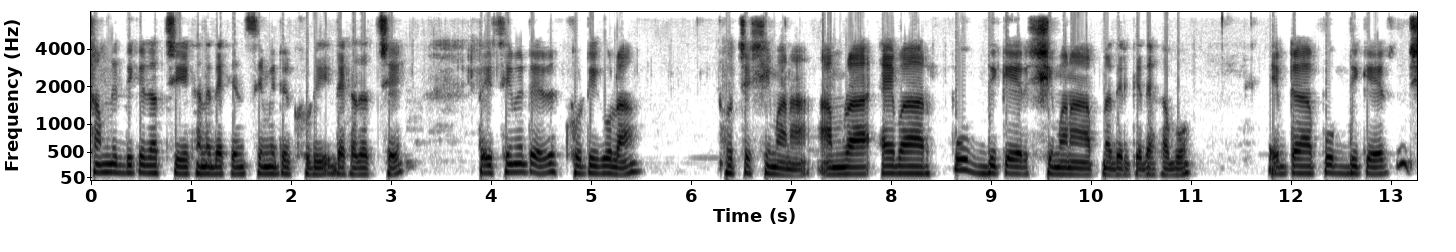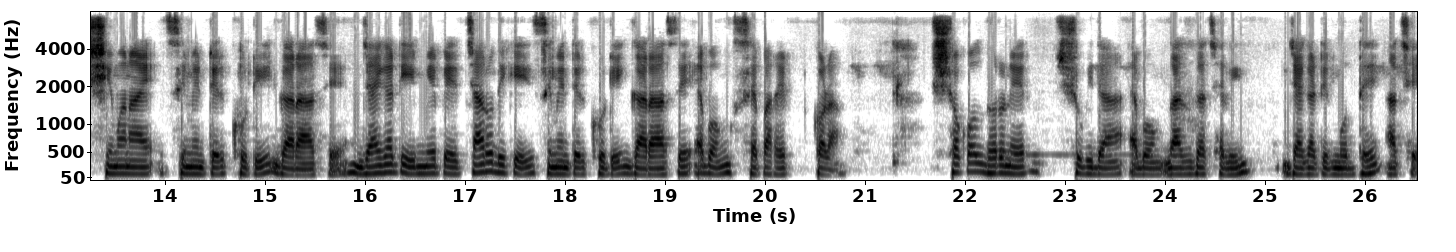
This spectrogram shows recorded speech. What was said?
সামনের দিকে যাচ্ছি, এখানে দেখেন সিমেন্টের খুঁটি দেখা যাচ্ছে। তো এই সিমেন্টের খুঁটিগুলা হচ্ছে সীমানা। আমরা এবার পূব দিকের সীমানা আপনাদেরকে দেখাবো। এটা পূব দিকের সীমানায় সিমেন্টের খুঁটি, গাড়া আছে। জায়গাটি মেপে চারোদিকেই সিমেন্টের খুঁটি, গাড়া আছে এবং সেপারেট করা। সকল ধরনের সুবিধা এবং গাছগাছালি জায়গাটির মধ্যে আছে।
